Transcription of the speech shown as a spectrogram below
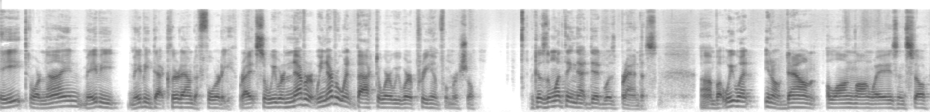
eight or nine, maybe maybe that clear down to 40, right? So we were never we never went back to where we were pre-infomercial because the one thing that did was brand us. Um, but we went, you know, down a long, long ways, and so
